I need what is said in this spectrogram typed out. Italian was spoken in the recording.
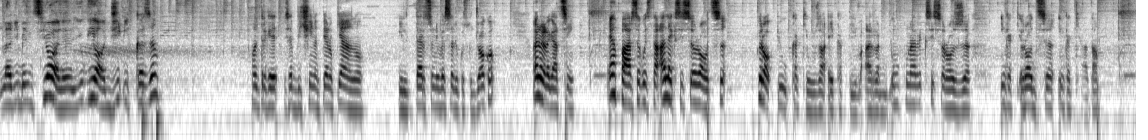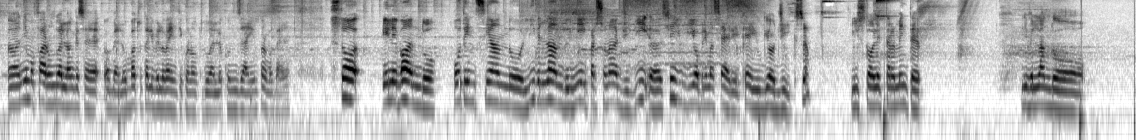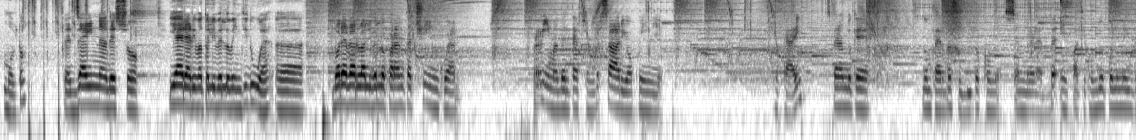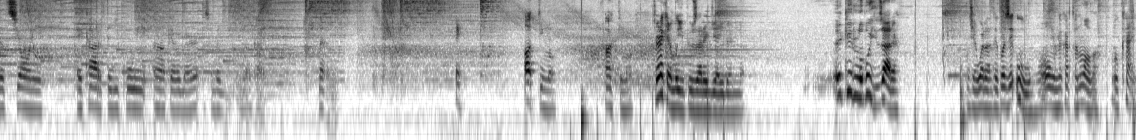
la dimensione Yu-Gi-Oh! GX, oltre che si avvicina piano piano il terzo anniversario di questo gioco. Allora ragazzi, è apparsa questa Alexis Rhodes però più cacchiosa e cattiva. Un, una Rexis Rose incacchi Rhodes incacchiata. Uh, andiamo a fare un duello anche se, vabbè, l'ho battuta a livello 20 con autoduello e con Zayn, però va bene. Sto elevando, potenziando, livellando i miei personaggi di uh, sia Yu-Gi-Oh! prima serie che Yu-Gi-Oh! GX. Li sto letteralmente livellando molto. Cioè, Zane adesso ieri è arrivato a livello 22, eh, vorrei averlo a livello 45 prima del terzo anniversario, quindi ok, sperando che non perda subito come sembrerebbe, infatti con due polimerizzazioni e carte di cui ah, ok va bene, sembra ok. Beh, Ottimo. Ottimo. Cioè non è che non voglio più usare Jaden. È che non lo voglio usare. Cioè guardate quasi... Uh, ho una carta nuova. Ok.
